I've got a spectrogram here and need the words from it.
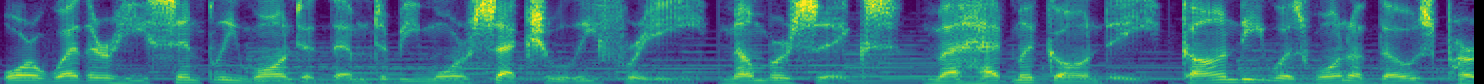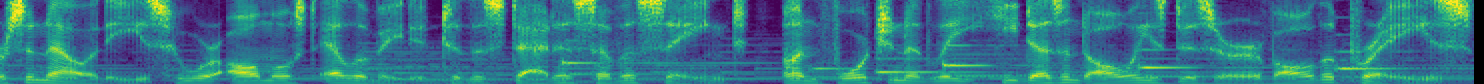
or whether he simply wanted them to be more sexually free. Number 6. Mahatma Gandhi Gandhi was one of those personalities who were almost elevated to the status of a saint. Unfortunately, he doesn't always deserve all the praise.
